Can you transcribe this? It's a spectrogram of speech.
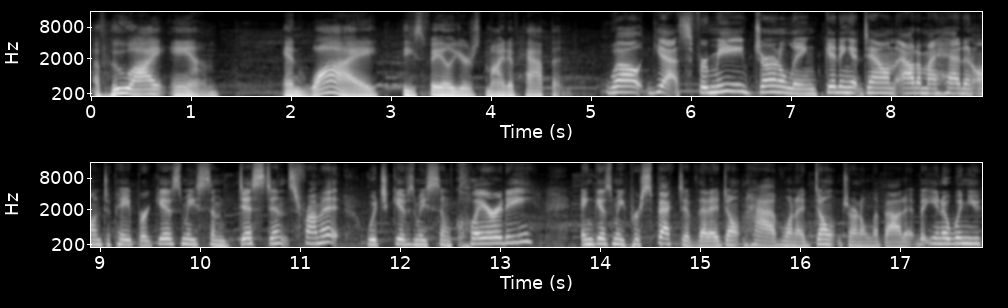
of who I am and why these failures might have happened. Well, yes. For me, journaling, getting it down out of my head and onto paper gives me some distance from it, which gives me some clarity and gives me perspective that I don't have when I don't journal about it. But you know, when you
